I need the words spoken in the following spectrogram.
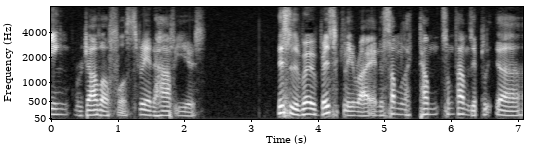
in Rojava for three and a half years. This is very basically right, and some like sometimes they uh,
